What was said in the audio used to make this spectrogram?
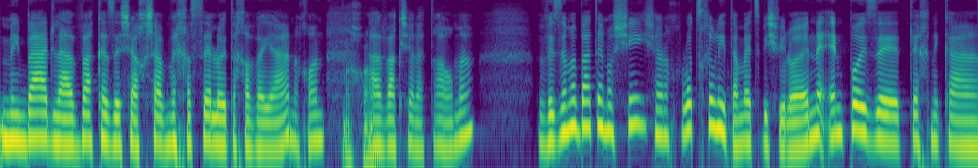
מבעד לאבק הזה שעכשיו מכסה לו את החוויה, נכון? נכון. האבק של הטראומה. וזה מבט אנושי שאנחנו לא צריכים להתאמץ בשבילו, אין, אין פה איזה טכניקה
